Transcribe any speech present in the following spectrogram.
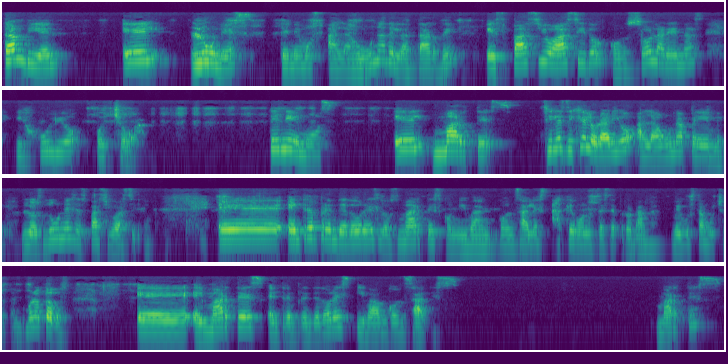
También el lunes tenemos a la una de la tarde Espacio Ácido con Sol Arenas y Julio Ochoa. Tenemos el martes, si les dije el horario, a la 1 pm, los lunes Espacio Ácido. Eh, entre emprendedores, los martes con Iván González. Ah, qué bueno está este programa. Me gusta mucho también. Bueno, todos. Eh, el martes, entre emprendedores, Iván González. Martes,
